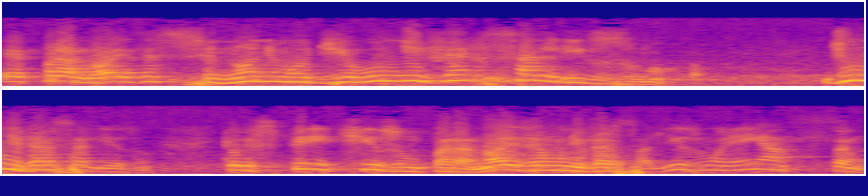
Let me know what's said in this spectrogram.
é, para nós é sinônimo de universalismo. De universalismo. Que o espiritismo para nós é um universalismo em ação.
